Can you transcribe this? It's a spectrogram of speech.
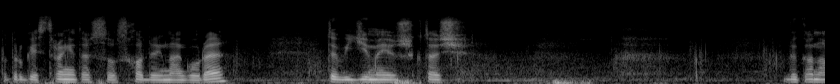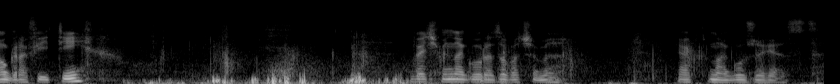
po drugiej stronie też są schody na górę. Tu widzimy już ktoś wykonał graffiti. Wejdźmy na górę, zobaczymy jak tu na górze jest.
